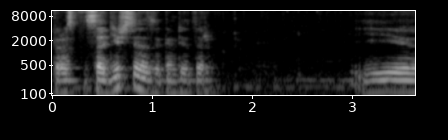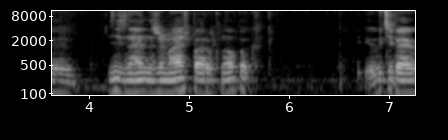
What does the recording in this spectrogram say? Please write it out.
Просто садишься за компьютер и, не знаю, нажимаешь пару кнопок, и у тебя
